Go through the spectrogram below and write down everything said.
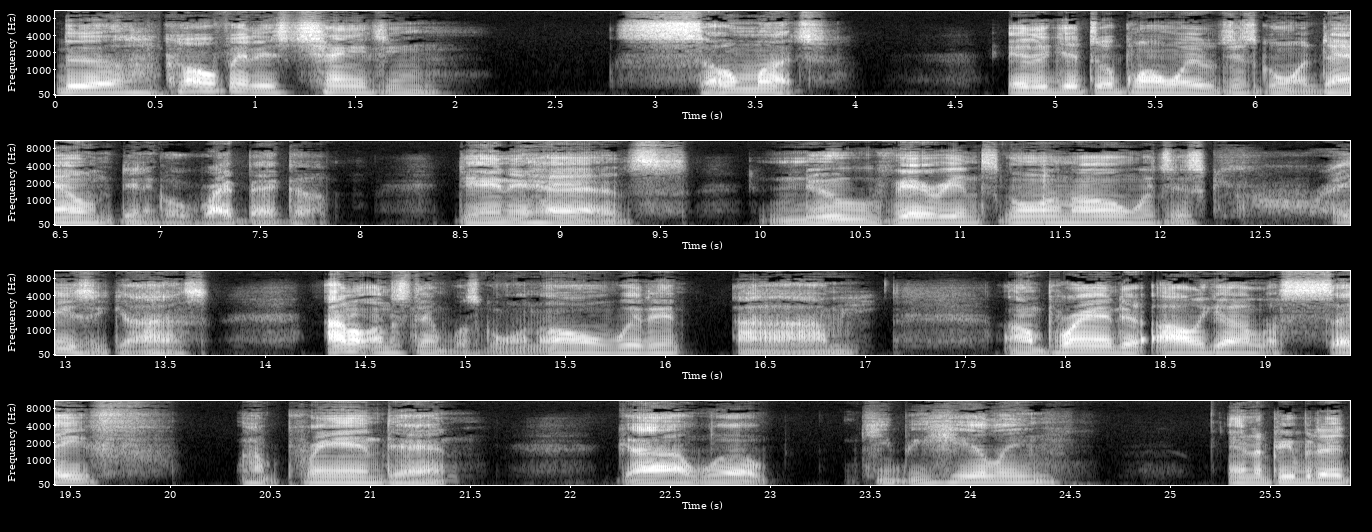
the COVID is changing so much. It'll get to a point where it's just going down, then it go right back up. Then it has new variants going on, which is crazy, guys. I don't understand what's going on with it. Um, I'm praying that all of y'all are safe. I'm praying that God will keep you healing. And the people that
